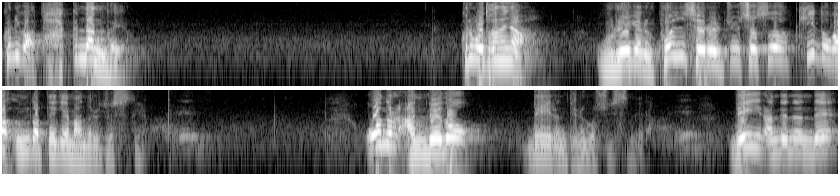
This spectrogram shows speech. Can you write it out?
그러니까 다 끝나는 거예요. 그럼 어떻게 하느냐? 우리에게는 권세를 주셔서 기도가 응답되게 만들어 주셨어요. 오늘 안 돼도 내일은 되는 걸 수 있습니다. 내일 안 됐는데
